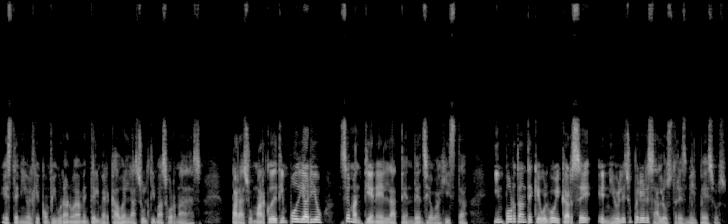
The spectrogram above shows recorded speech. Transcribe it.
Este nivel que configura nuevamente el mercado en las últimas jornadas. Para su marco de tiempo diario se mantiene la tendencia bajista. Importante que vuelva a ubicarse en niveles superiores a los 3.000 pesos.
